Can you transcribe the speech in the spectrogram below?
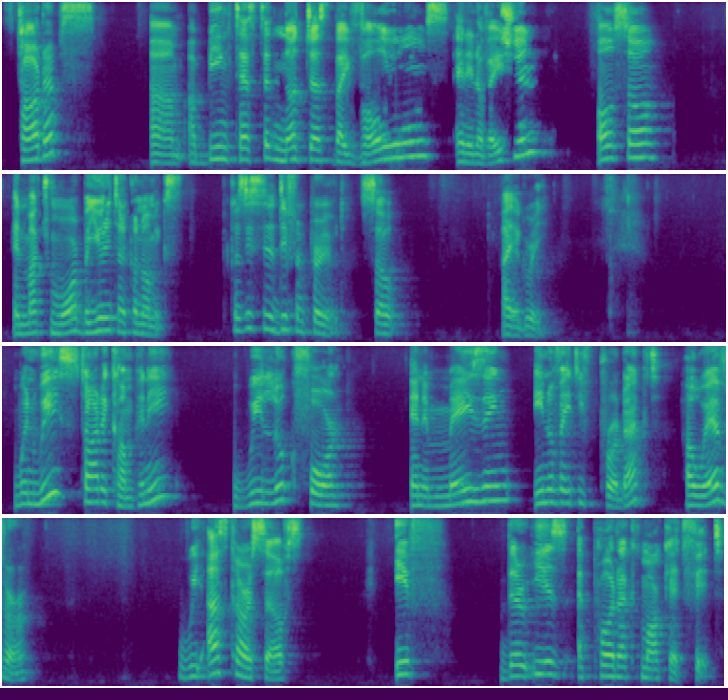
startups um, are being tested not just by volumes and innovation, also and much more by unit economics because this is a different period. So I agree. When we start a company, we look for an amazing, innovative product. However, we ask ourselves if there is a product market fit,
